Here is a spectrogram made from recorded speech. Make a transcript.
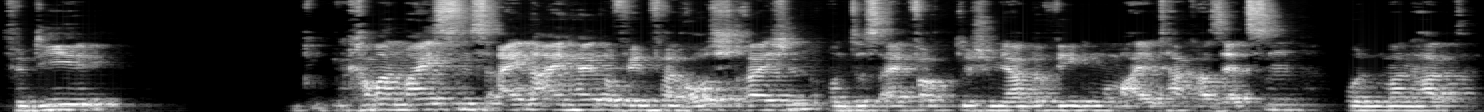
für die kann man meistens eine Einheit auf jeden Fall rausstreichen und das einfach durch mehr Bewegung im Alltag ersetzen und man hat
